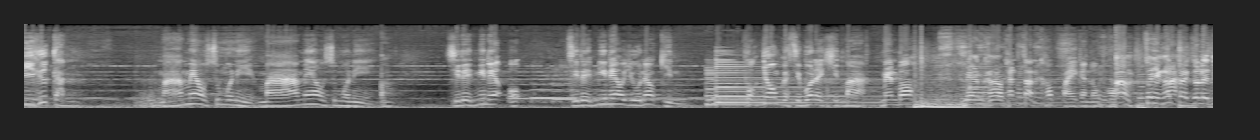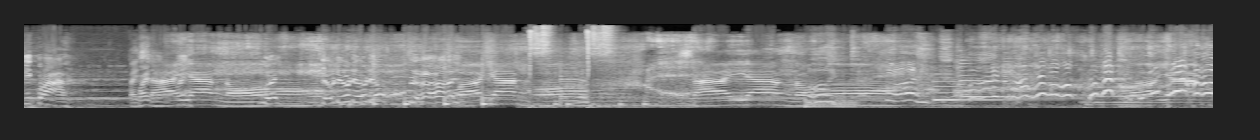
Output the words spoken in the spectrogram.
ดีคือกันหมาแมวซุโมอนีหมาแมวซุโมอนีอ้าว สิได้มีแนวโอะสิได้มีแนวอยู่แนวกิน พวกโยมกับสิบ่ได้คิดมาก แม่นบ่แมนครับคันสั่นเข้าไปกันหลวงพ่ออะถ้าอย่างนั้นไปกันเลยดีกว่าไปซ้ายย่างหนอเฮ้ยเดี๋ยวเดี๋ยวเดี๋ยวเดี๋ยวเฮ้ยขวาย่างหนอซ้ายย่างหนอขวาย่างหนอ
